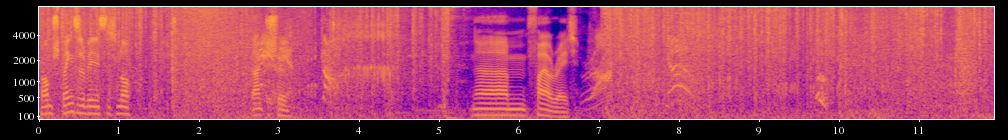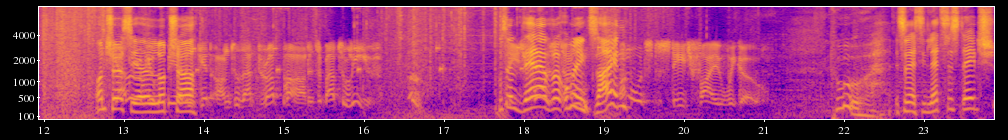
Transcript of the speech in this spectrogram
Warum sprengen sie wenigstens noch? Dankeschön. Ähm, Fire Rate. Und tschüss, ihr Lutscher. Muss denn der da unbedingt sein? Onwards to stage 5 we go. Puh. Ist das jetzt die letzte Stage?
